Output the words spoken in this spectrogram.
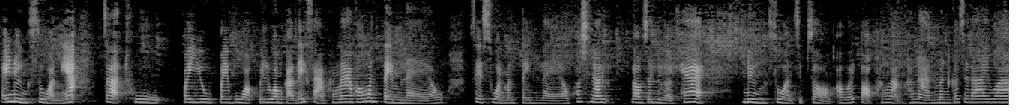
ไอ้หส่วนเนี้ยจะถูกไปอยู่ไปบวกไปรวมกับเลข 3 ข้างหน้า เพราะมันเต็มแล้ว เศษส่วนมันเต็มแล้ว เพราะฉะนั้นเราจะเหลือแค่ 1 ส่วน 12 เอาไว้ตอบข้างหลังเท่านั้น มันก็จะได้ว่า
